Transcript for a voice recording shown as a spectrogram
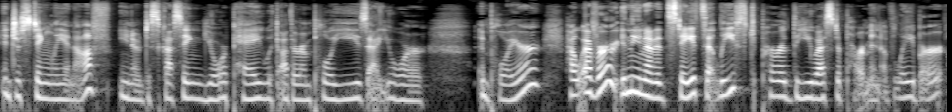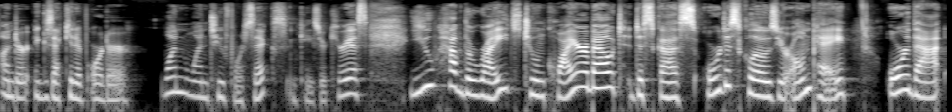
Interestingly enough, you know, discussing your pay with other employees at your employer. However, in the United States, at least per the US Department of Labor under Executive Order 11246, in case you're curious, you have the right to inquire about, discuss, or disclose your own pay or that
